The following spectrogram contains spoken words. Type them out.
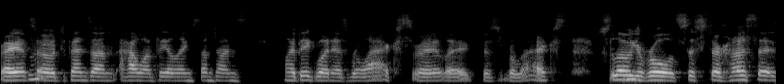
right? Mm-hmm. So it depends on how I'm feeling. Sometimes my big one is relax, right? Like just relax, slow your roll, sister. I say,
